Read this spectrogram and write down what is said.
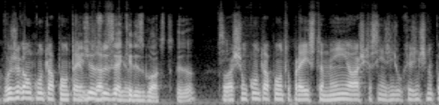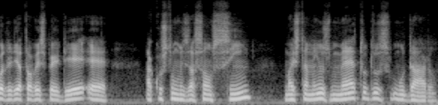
Vou jogar um contraponto aí. Que Jesus é desafio. que eles gostam, entendeu? Eu acho um contraponto para isso também. Eu acho que assim, a gente- o que a gente não poderia talvez perder é a customização, sim, mas também os métodos mudaram.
